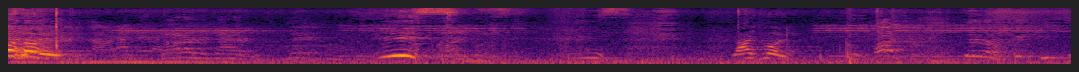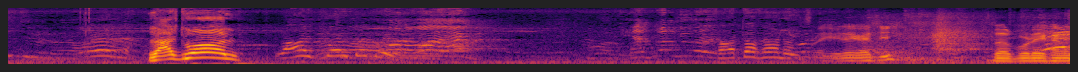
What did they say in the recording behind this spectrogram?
লাস্ট লাস্ট বল হেরে গেছি। তারপরে এখানে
